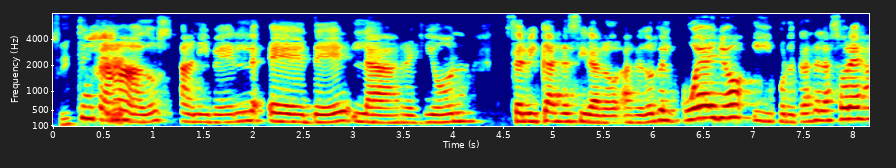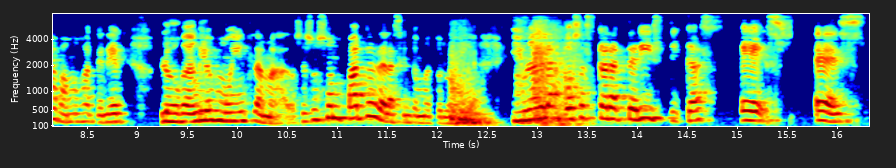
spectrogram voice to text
¿Sí? inflamados a nivel eh, de la región cervical, es decir, alrededor del cuello y por detrás de las orejas vamos a tener los ganglios muy inflamados. Esos son parte de la sintomatología. Y una de las cosas características es, es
